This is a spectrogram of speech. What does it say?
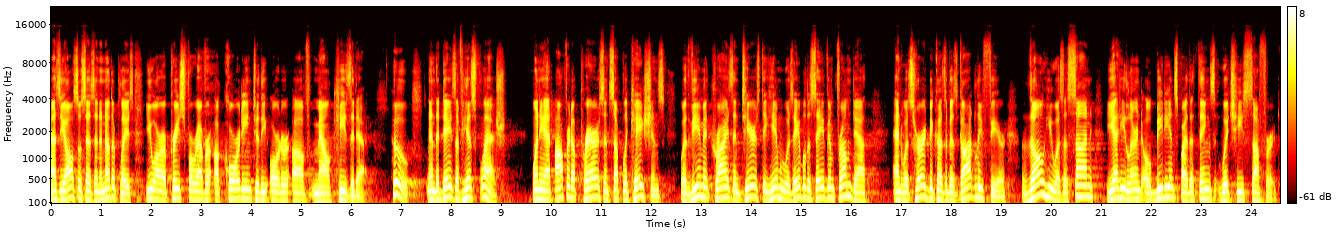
as he also says in another place, you are a priest forever according to the order of Melchizedek, who in the days of his flesh, when he had offered up prayers and supplications with vehement cries and tears to him who was able to save him from death, and was heard because of his godly fear. Though he was a son, yet he learned obedience by the things which he suffered.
